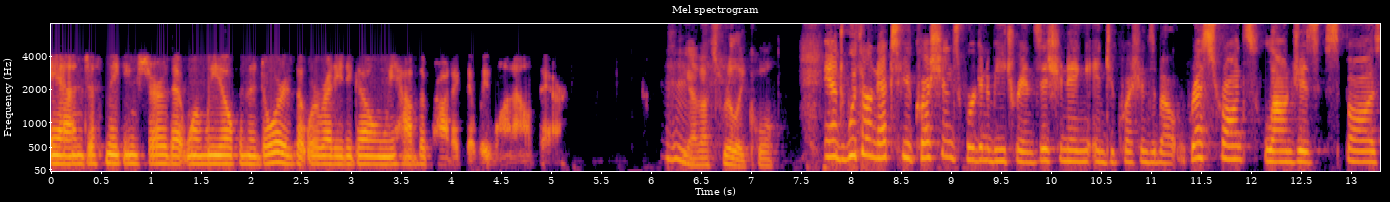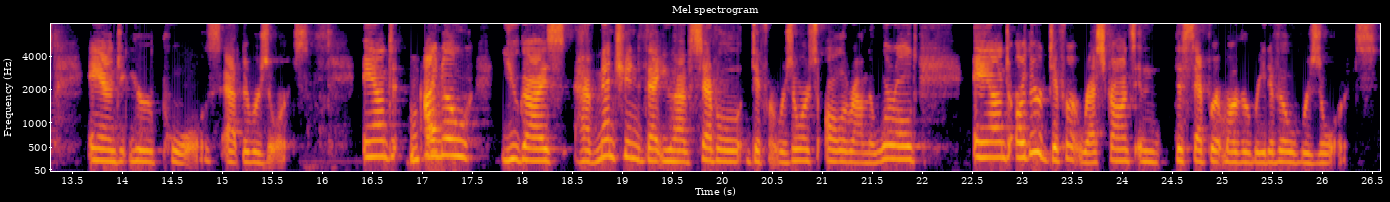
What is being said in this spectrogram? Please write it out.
and just making sure that when we open the doors that we're ready to go and we have the product that we want out there. Mm-hmm. Yeah, that's really cool. And with our next few questions, we're going to be transitioning into questions about restaurants, lounges, spas, and your pools at the resorts. And okay. I know you guys have mentioned that you have several different resorts all around the world. And are there different restaurants in the separate Margaritaville resorts?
